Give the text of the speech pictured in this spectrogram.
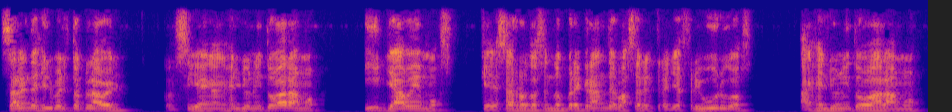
salen de Gilberto Clavel, consiguen a Ángel Junito Álamo y ya vemos que esa rotación de hombres grandes va a ser entre Jeffrey Burgos, Ángel Junito Álamo,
